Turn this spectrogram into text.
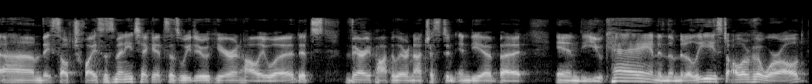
um, they sell twice as many tickets as we do here in Hollywood. It's very popular, not just in India, but in the UK and in the Middle East, all over the world.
